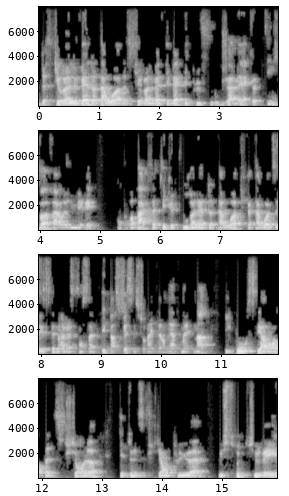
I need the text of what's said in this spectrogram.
de ce qui relevait d'Ottawa, de ce qui relevait de Québec est plus flou que jamais, que tout va vers le numérique. On ne pourra pas accepter que tout relève d'Ottawa, puis qu'Ottawa dise c'est ma responsabilité parce que c'est sur Internet maintenant. Il faut aussi avoir cette discussion-là, qui est une discussion plus, euh, plus structurée,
